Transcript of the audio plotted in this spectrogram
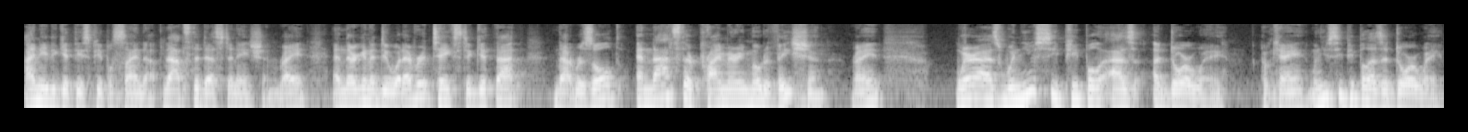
I need to get these people signed up. That's the destination, right? And they're going to do whatever it takes to get that, that result. And that's their primary motivation, right? Whereas when you see people as a doorway, okay, when you see people as a doorway,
